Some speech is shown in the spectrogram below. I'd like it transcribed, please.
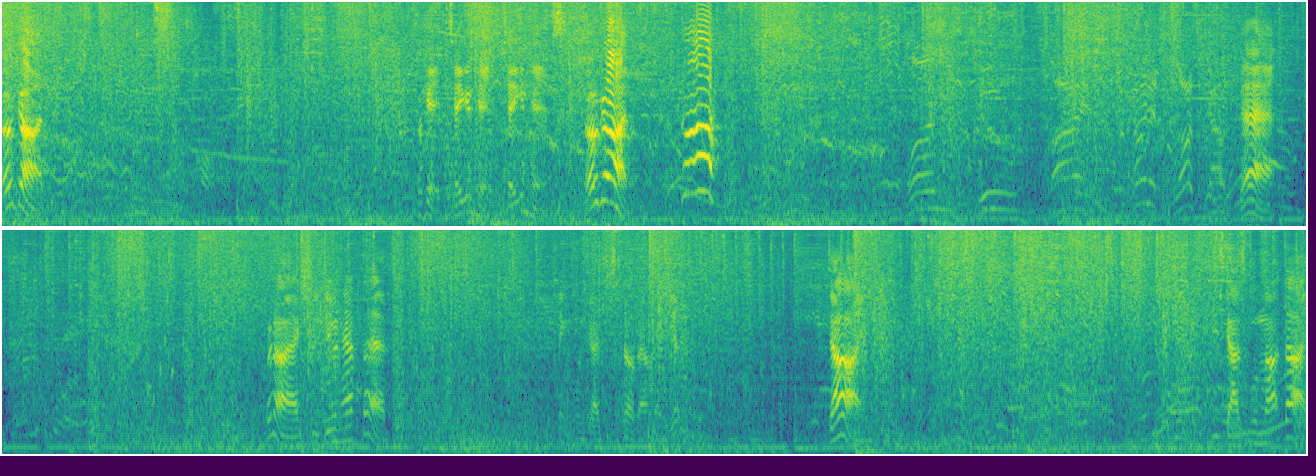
Oh god. Okay, taking hits, taking hits. Oh god! Ah! One, two, five. Count it. Lost count. that. We're not actually doing half bad. I guy just fell down there. Yep. Die! These guys will not die.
